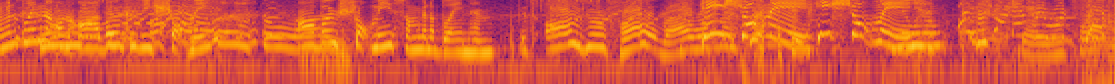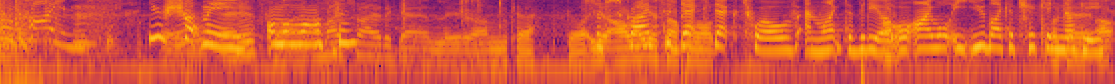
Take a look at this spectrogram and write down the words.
I'm gonna blame that on Arbo because he shot me. Arbo shot me, so I'm gonna blame him. It's all your fault, man. What He shot me! He shot me! I shot everyone several times. You shot me it's on the fine. last I might try it again later on. Okay, go. Subscribe to Dec Dec 12 and like the video, I'll- or I will eat you like a chicken Okay, nugget. I'll,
